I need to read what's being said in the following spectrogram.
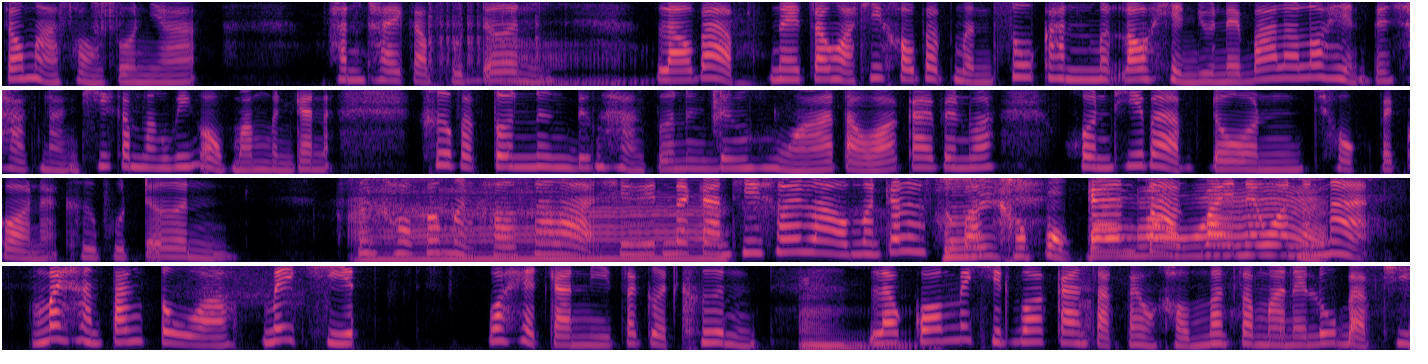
เจ้าหมาสองตัวเนี้ยพันธุ์ไทยกับพุดเดิ้ล แล้วแบบในจังหวะที่เขาแบบเหมือนสู้กันเราเห็นอยู่ในบ้านแล้วเราเห็นเป็นฉากหนังที่กำลังวิ่งออกมาเหมือนกันอะคือแบบตัวหนึ่งดึงหางตัวหนึ่งดึงหัว แต่ว่ากลายเป็นว่าคนที่แบบโดนฉกไปก่อนอะคือพุดเดิ้ลซึ่งเขาก็เหมือนเขาสละชีวิตในการที่ช่วยเรา มันก็รู้สึกว่าเฮ้ยเขาปกป้กาองรจากไปเอะในวันนั้นน่ะไม่ทันตั้งตัวไม่คิดว่าเหตุการณ์นี้จะเกิดขึ้นอืมแล้วก็ไม่คิดว่าการจากไปของเขา มันจะมาในรูปแบบที่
